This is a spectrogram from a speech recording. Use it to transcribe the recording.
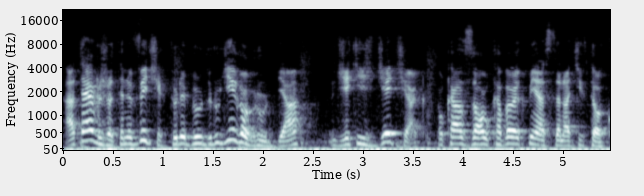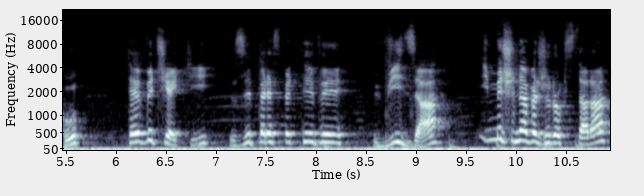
a także ten wyciek, który był 2 grudnia, gdzie jakiś dzieciak pokazał kawałek miasta na TikToku, te wycieki z perspektywy widza i myślę nawet, że Rockstara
